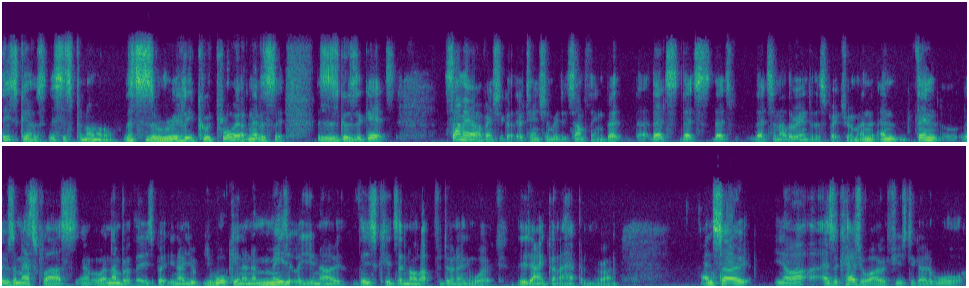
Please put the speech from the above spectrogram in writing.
these girls, this is phenomenal. This is a really good ploy. I've never seen. This is as good as it gets somehow I eventually got their attention. We did something, but that's that's that's that's another end of the spectrum. And and then there was a maths class, a number of these, but you know, you, you walk in and immediately you know these kids are not up for doing any work. It ain't going to happen, right? And so you know, as a casual, I refuse to go to war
